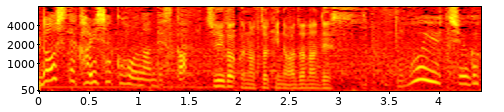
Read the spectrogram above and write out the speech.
どうして仮釈放なんですか？中学の時のあだ名です。どういう中学？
